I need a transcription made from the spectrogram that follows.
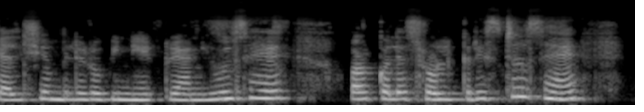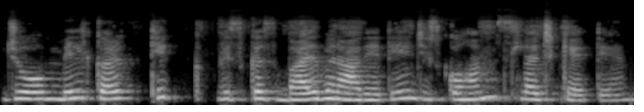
कैल्शियम बिलिरोबिनेट ग्रैन्यूल्स हैं और कोलेस्ट्रॉल क्रिस्टल्स हैं जो मिलकर थिक विस्कस बाल बना देते हैं, जिसको हम स्लज कहते हैं।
